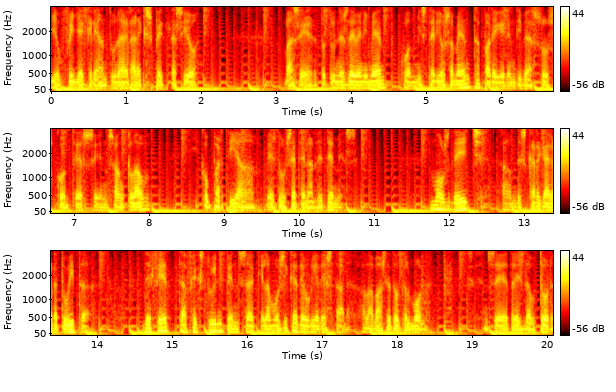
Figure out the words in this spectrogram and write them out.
i ho feia creant una gran expectació. Va ser tot un esdeveniment quan misteriosament aparegueren diversos concerts en SoundCloud i compartia més d'un centenar de temes. Molts d'ells amb descàrrega gratuïta. De fet, Afex Twin pensa que la música hauria d'estar a l'abast de tot el món, sense drets d'autor,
